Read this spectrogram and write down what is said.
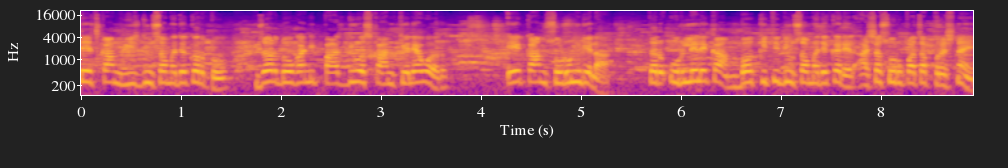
तेच काम वीस दिवसामध्ये करतो. जर दोघांनी पाच दिवस काम केल्यावर एक काम सोडून गेला तर उरलेले काम ब किती दिवसामध्ये करेल अशा स्वरूपाचा प्रश्न आहे.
